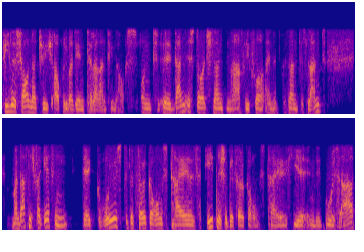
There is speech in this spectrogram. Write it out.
viele schauen natürlich auch über den Tellerrand hinaus. Und äh, dann ist Deutschland nach wie vor ein interessantes Land. Man darf nicht vergessen, der größte Bevölkerungsteil, ethnische Bevölkerungsteil hier in den USA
